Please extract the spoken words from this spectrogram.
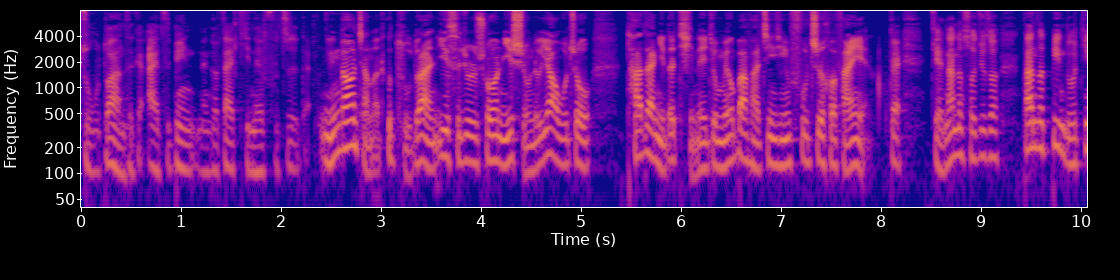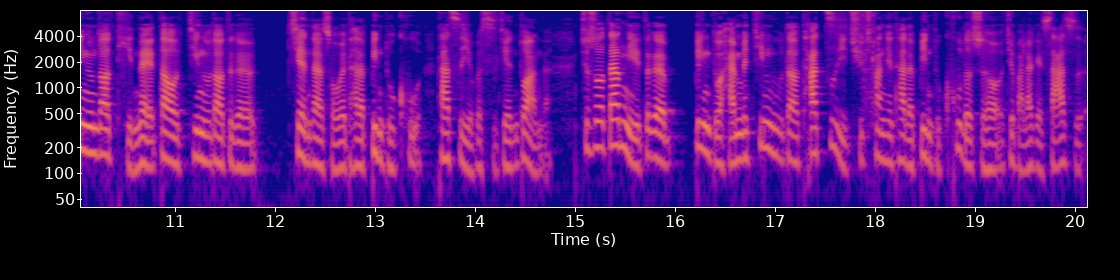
阻断这个艾滋病能够在体内复制的。您刚刚讲的这个阻断，意思就是说你使用这个药物之后，它在你的体内就没有办法进行复制和繁衍。对简单的说，就是说，当这病毒进入到体内，到进入到这个现在所谓它的病毒库，它是有个时间段的。就说当你这个病毒还没进入到它自己去创建它的病毒库的时候，就把它给杀死，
